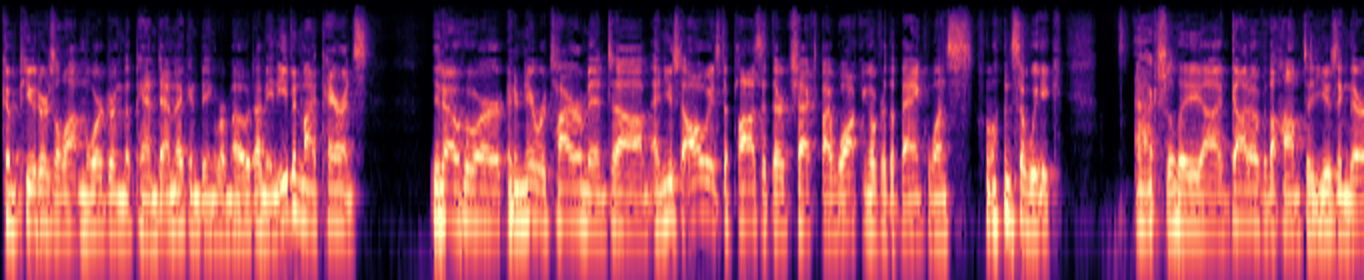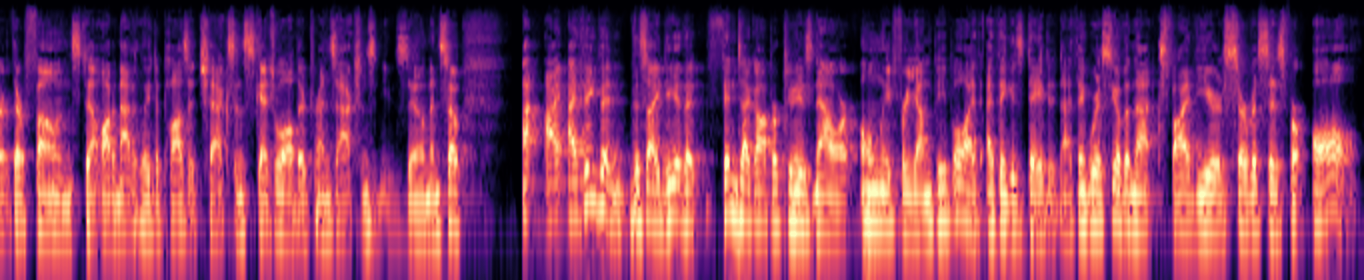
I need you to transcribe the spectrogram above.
computers a lot more during the pandemic and being remote. I mean, even my parents you know, who are near retirement um, and used to always deposit their checks by walking over the bank once once a week, actually uh, got over the hump to using their their phones to automatically deposit checks and schedule all their transactions and use Zoom. And so, I, I think that this idea that fintech opportunities now are only for young people, I, I think is dated. And I think we're going to see over the next five years services for all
